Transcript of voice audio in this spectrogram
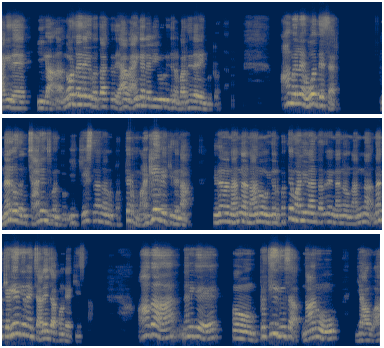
ಆಗಿದೆ. ಈಗ ನೋಡ್ತಾ ಇದ್ದೇವೆ ಗೊತ್ತಾಗ್ತದೆ ಯಾವ ಆಂಗಲ್ ಅಲ್ಲಿ ಇವ್ರು ಇದನ್ನ ಬರ್ದಿದ್ದಾರೆ ಅಂದ್ಬಿಟ್ಟು ಅಂತ. ಆಮೇಲೆ ಓದ್ದೆ ಸರ್. ನನಗೊಂದೊಂದು ಚಾಲೆಂಜ್ ಬಂತು. ಈ ಕೇಸ್ನ ನಾನು ಪತ್ತೆ ಮಾಡ್ಲೇಬೇಕು ಇದನ್ನ ಇದನ್ನ ನನ್ನ, ನಾನು ಇದನ್ನ ಪತ್ತೆ ಮಾಡ್ಲಿಲ್ಲ ಅಂತಂದ್ರೆ ನಾನು ನನ್ನ ನನ್ನ ಕೆರಿಯರ್ಗೆ ನಾನು ಚಾಲೆಂಜ್ ಹಾಕೊಂಡೆ ಆ ಕೇಸ್ನ ಆಗ ನನಗೆ ಪ್ರತಿ ದಿವಸ ನಾನು ಯಾವ, ಆ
